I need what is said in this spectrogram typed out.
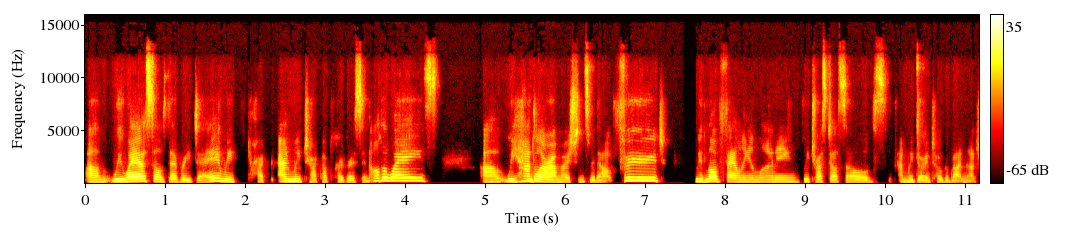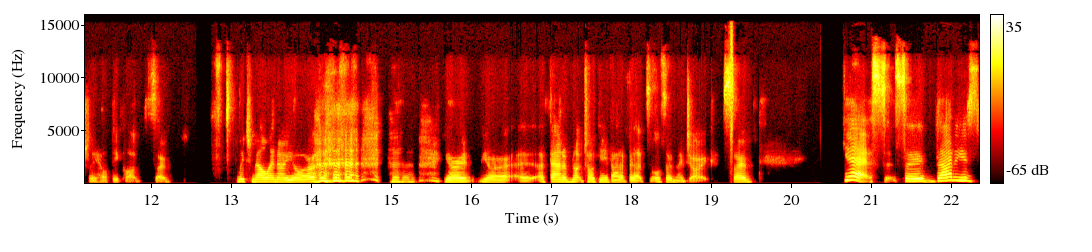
um, we weigh ourselves every day and we and we track our progress in other ways. Uh, we handle our emotions without food. We love failing and learning. We trust ourselves and we don't talk about naturally healthy clubs. So which Mel, I know you're you're you're a fan of not talking about it, but that's also my joke. So yes. So that is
